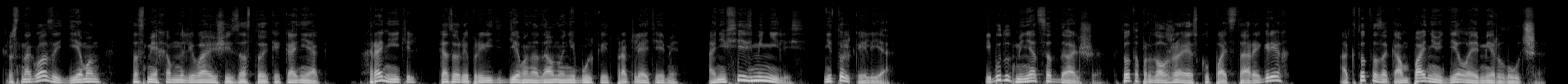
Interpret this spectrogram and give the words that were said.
Красноглазый демон, со смехом наливающий за стойкой коньяк, хранитель, который при виде демона давно не булькает проклятиями, они все изменились, не только Илья. И будут меняться дальше, кто-то продолжая искупать старый грех, а кто-то за компанию делая мир лучше.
